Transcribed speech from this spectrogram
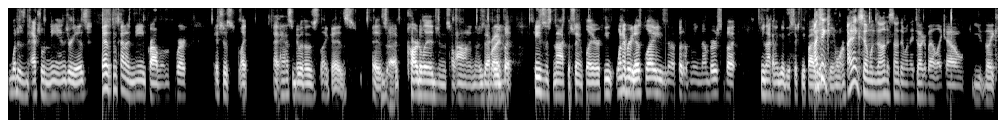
what his actual knee injury is? He has some kind of knee problem where it's just like it has to do with his like his his uh, cartilage and so I don't know exactly, Right. but he's just not the same player. He whenever he does play, he's going to put up mean numbers, but he's not going to give you sixty-five I games think anymore. I think someone's onto something when they talk about like how you, like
